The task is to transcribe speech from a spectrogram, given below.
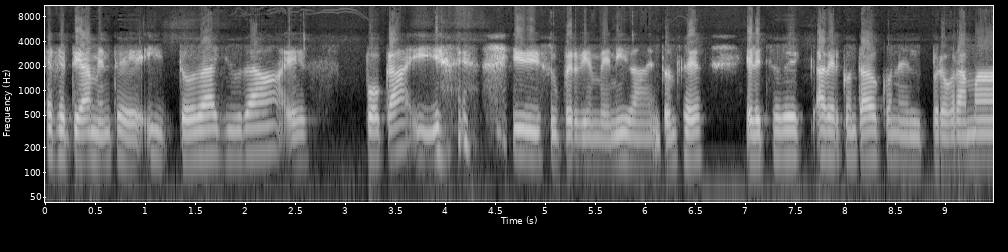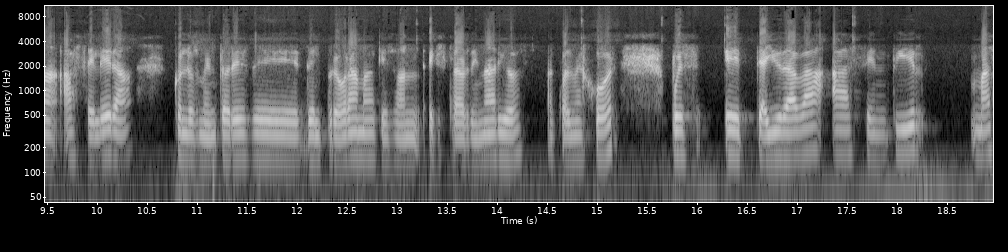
Efectivamente, y toda ayuda es poca y, y súper bienvenida. Entonces, el hecho de haber contado con el programa Acelera, con los mentores del programa, que son extraordinarios, a cual mejor, pues eh, te ayudaba a sentir más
